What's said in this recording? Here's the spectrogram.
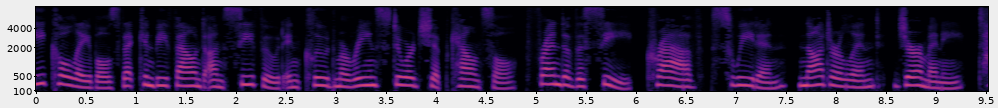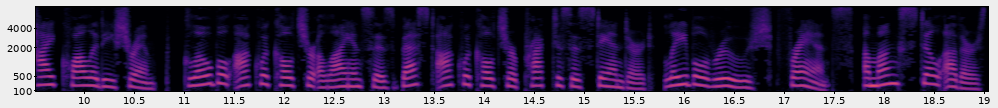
ecolabels that can be found on seafood include Marine Stewardship Council, Friend of the Sea, Krav, Sweden, Naturland, Germany, Thai Quality Shrimp, Global Aquaculture Alliance's Best Aquaculture Practices Standard, Label Rouge France, among still others,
